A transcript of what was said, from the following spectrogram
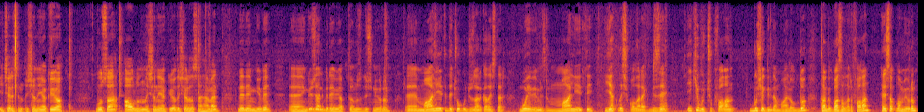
içerisinin ışığını yakıyor. Bursa avlunun ışığını yakıyor. Dışarısı hemen. Dediğim gibi e, güzel bir ev yaptığımızı düşünüyorum. E, maliyeti de çok ucuz arkadaşlar. Bu evimizin maliyeti yaklaşık olarak bize iki buçuk falan bu şekilde mal oldu. Tabi bazaları falan hesaplamıyorum.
